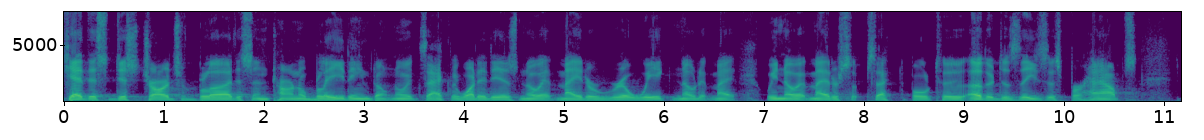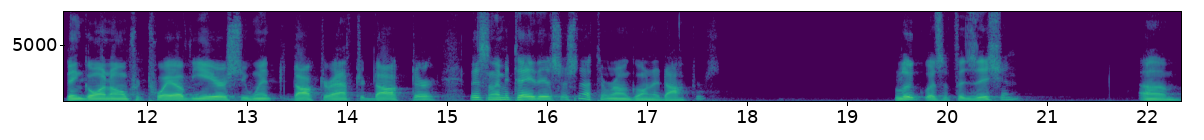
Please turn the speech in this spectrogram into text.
She had this discharge of blood, this internal bleeding. Don't know exactly what it is. Know it made her real weak. Know it made, we know it made her susceptible to other diseases, perhaps. Been going on for 12 years. She went to doctor after doctor. Listen, let me tell you this there's nothing wrong going to doctors. Luke was a physician. Um,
